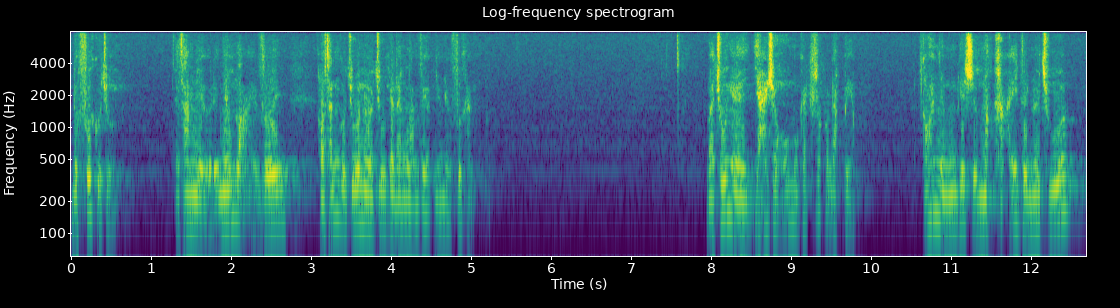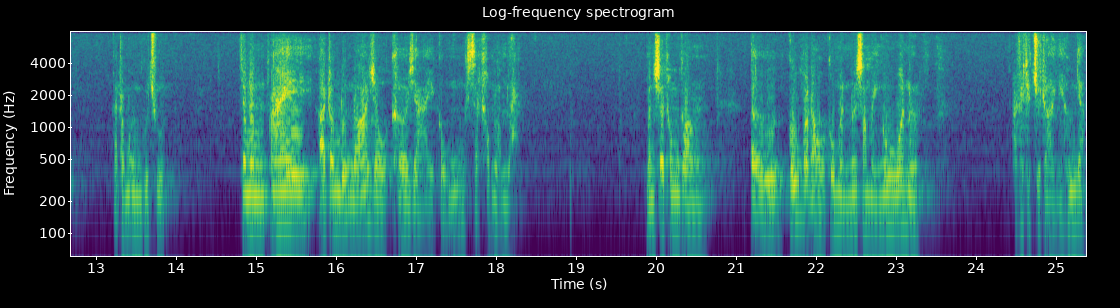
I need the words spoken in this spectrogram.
được phước của Chúa. Để tham dự, để nhóm lại với hội thánh của Chúa nơi Chúa Ngài đang làm việc những điều phước hạnh. Và Chúa Ngài dạy dỗ một cách rất là đặc biệt. Có những cái sự mặc khải từ nơi Chúa ở trong ơn của Chúa. Cho nên ai ở trong đường đó dầu khờ dại cũng sẽ không lầm lạc. Mình sẽ không còn tự cứu vào đầu của mình nói sao mày ngu quá nữa. Phải Đức Chúa Trời Ngài hướng dẫn.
